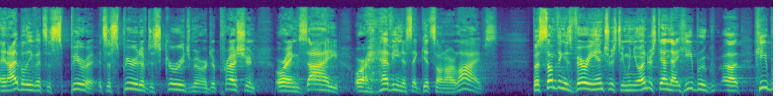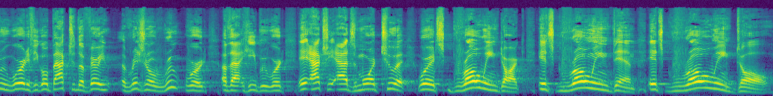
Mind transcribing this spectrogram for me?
and I believe it's a spirit. It's a spirit of discouragement or depression or anxiety or heaviness that gets on our lives. But something is very interesting when you understand that Hebrew, uh, Hebrew word. If you go back to the very original root word of that Hebrew word, it actually adds more to it where it's growing dark, it's growing dim, it's growing dull.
